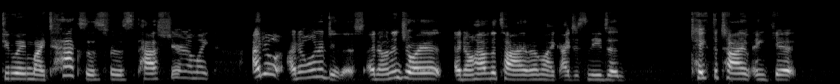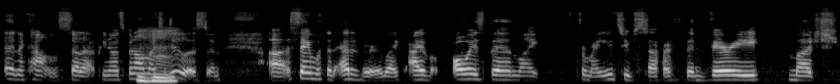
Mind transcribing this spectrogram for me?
doing my taxes for this past year, and I'm like, I don't, I don't want to do this. I don't enjoy it. I don't have the time. I'm like, I just need to take the time and get an accountant set up. You know, it's been on Mhm. my to do list, and uh, same with an editor. Like I've always been like for my YouTube stuff, I've been very much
